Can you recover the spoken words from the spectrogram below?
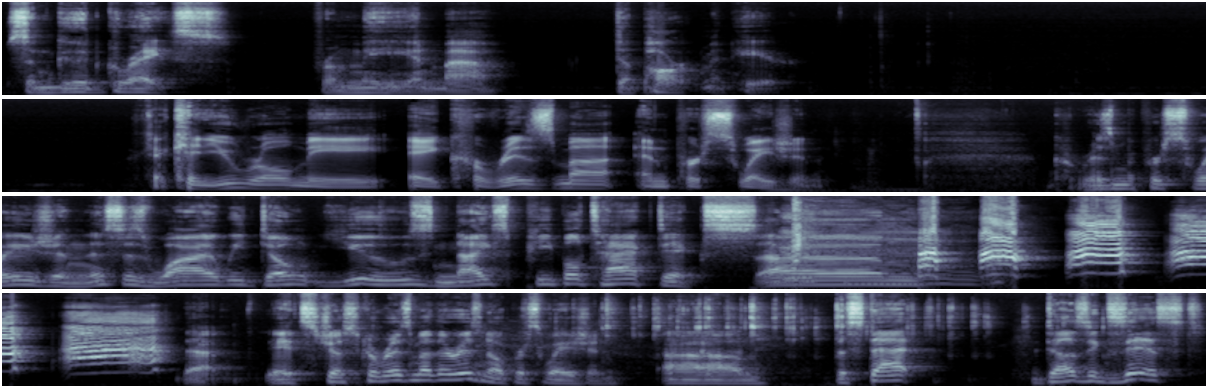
some good grace from me and my department here. Okay, can you roll me a charisma and persuasion? Charisma persuasion. This is why we don't use nice people tactics. Um, that, it's just charisma. There is no persuasion. Um, the stat does exist.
